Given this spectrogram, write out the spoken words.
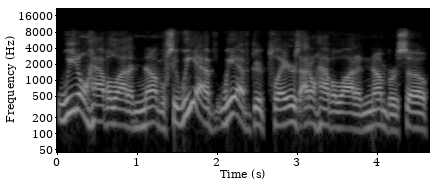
we don't have a lot of numbers. See, we have we have good players. I don't have a lot of numbers, so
